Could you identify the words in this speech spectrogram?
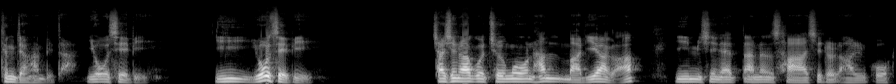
등장합니다. 요셉이. 이 요셉이 자신하고 정혼한 마리아가 임신했다는 사실을 알고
